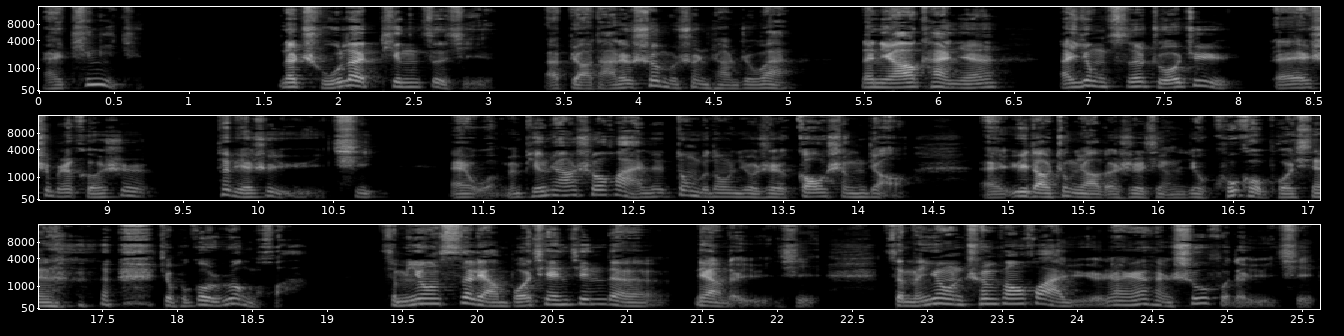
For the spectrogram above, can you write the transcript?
哎，听一听。那除了听自己呃表达的顺不顺畅之外，那你要看您哎用词着句哎是不是合适，特别是语气。哎，我们平常说话就动不动就是高声调。哎，遇到重要的事情就苦口婆心，就不够润滑。怎么用四两拨千斤的那样的语气？怎么用春风化雨，让人很舒服的语气，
